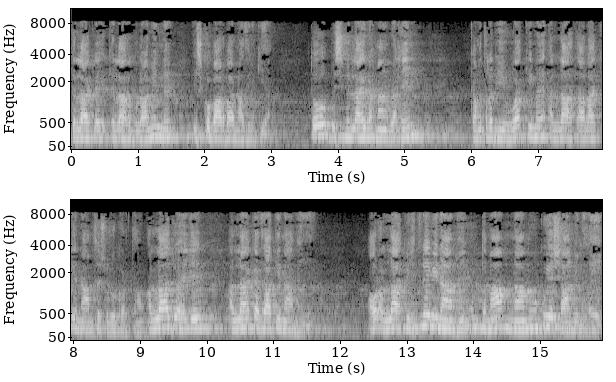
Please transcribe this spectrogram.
کہ اللہ کے، کہ اللہ رب العامین نے اس کو بار بار نازل کیا۔ تو بسم اللہ الرحمن الرحیم کا مطلب یہ ہوا کہ میں اللہ تعالیٰ کے نام سے شروع کرتا ہوں۔ اللہ جو ہے یہ، اللہ کا ذاتی نام ہے یہ۔ اور اللہ کے جتنے بھی نام ہیں، ان تمام ناموں کو یہ شامل ہے۔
